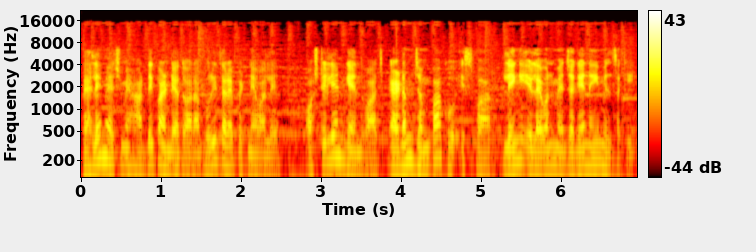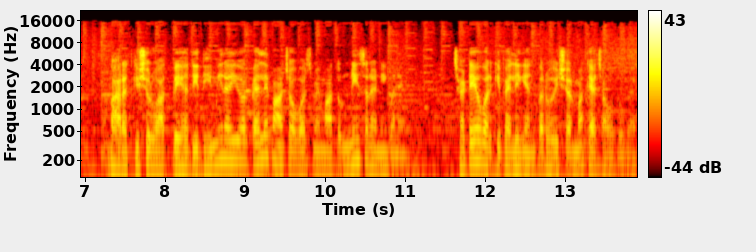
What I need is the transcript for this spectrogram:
पहले मैच में हार्दिक पांड्या द्वारा बुरी तरह पिटने वाले ऑस्ट्रेलियन गेंदबाज एडम जंपा को इस बार प्लेइंग इलेवन में जगह नहीं मिल सकी। भारत की शुरुआत बेहद ही धीमी रही और पहले पाँच ओवर्स में मात्र उन्नीस रन ही बने। छठे ओवर की पहली गेंद पर रोहित शर्मा कैच आउट हो गए।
